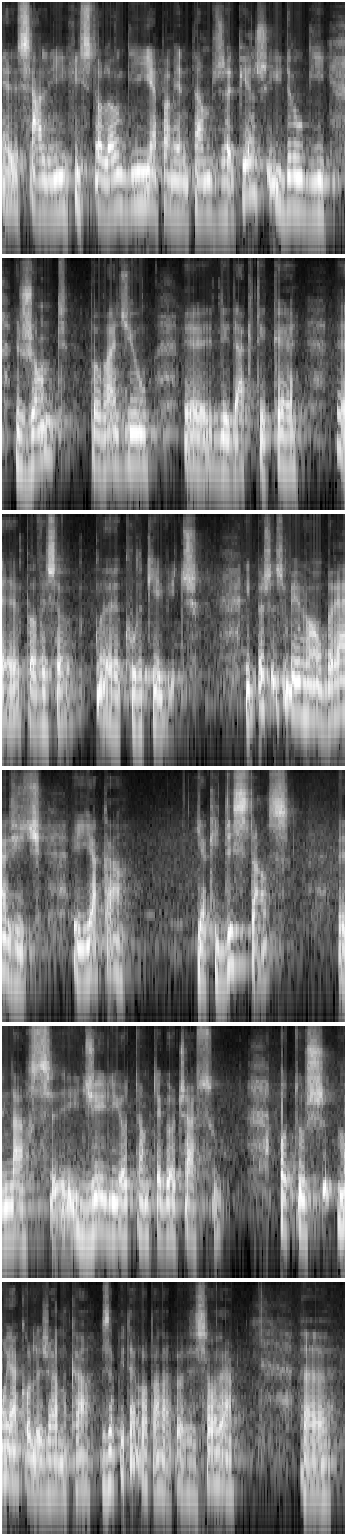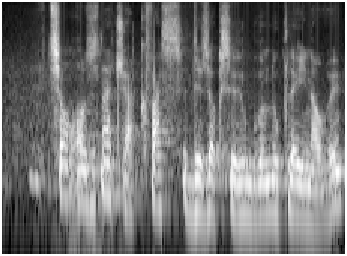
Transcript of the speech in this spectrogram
e, sali histologii. Ja pamiętam, że pierwszy i drugi rząd prowadził e, dydaktykę e, profesor e, Kurkiewicz. I proszę sobie wyobrazić, jaka, jaki dystans nas dzieli od tamtego czasu. Otóż moja koleżanka zapytała pana profesora, e, co oznacza kwas dezoksyrybonukleinowy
